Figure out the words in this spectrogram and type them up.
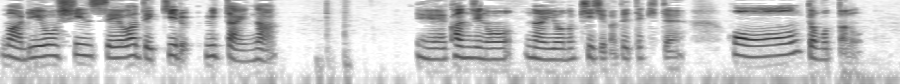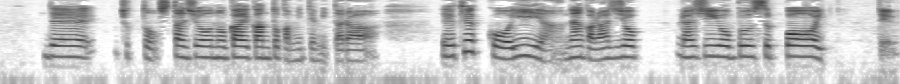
まあ利用申請はできるみたいなえー、感じの内容の記事が出てきて、ほーんって思ったの。で、ちょっとスタジオの外観とか見てみたら、えー、結構いいやん。なんかラジオ、ラジオブースっぽいって、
